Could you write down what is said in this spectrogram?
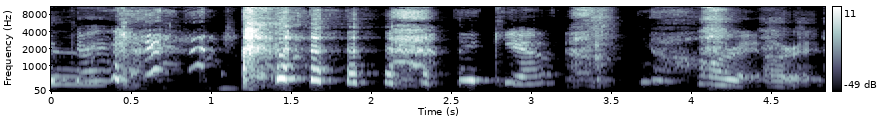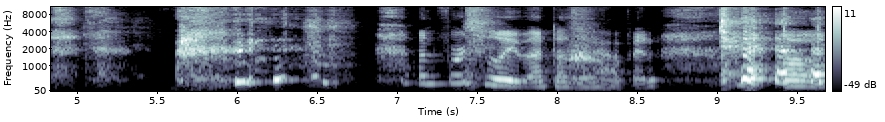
Okay. I can't. All right, all right. Unfortunately, that doesn't happen. Um,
